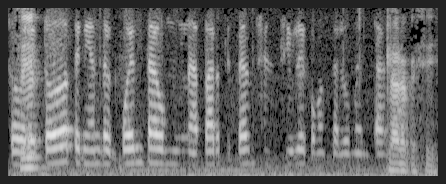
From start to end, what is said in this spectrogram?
Sobre todo teniendo en cuenta una parte tan sensible como salud mental. Claro que sí.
